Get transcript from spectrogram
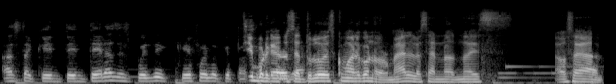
hasta que te enteras después de qué fue lo que pasó. Sí, porque, o sea, tú lo ves como algo normal, o sea, no, no es, o sea,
